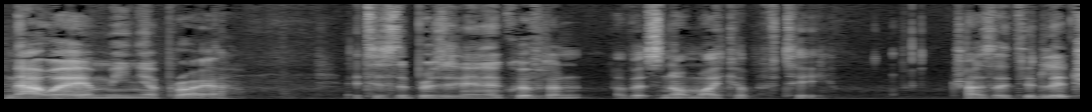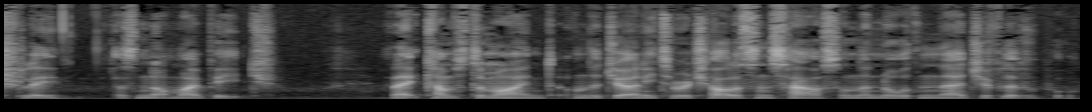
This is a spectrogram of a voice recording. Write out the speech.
Naue Minha Praia. It is the Brazilian equivalent of It's Not My Cup of Tea, translated literally as Not My Beach, and it comes to mind on the journey to Richarlison's house on the northern edge of Liverpool.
